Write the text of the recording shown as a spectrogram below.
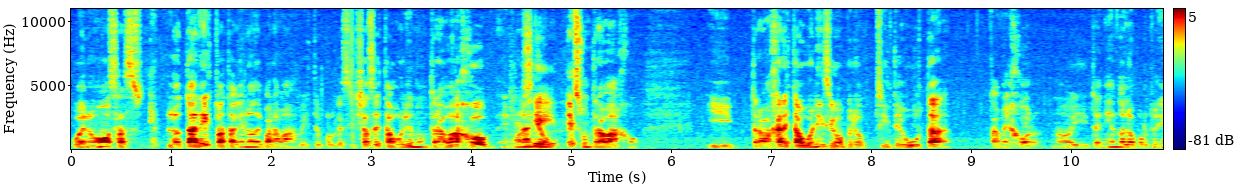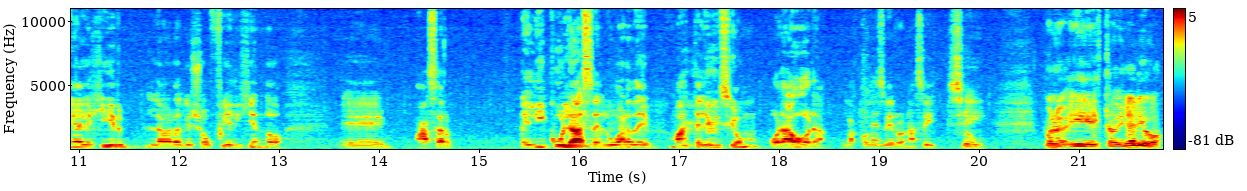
bueno, vamos a explotar esto hasta que no dé para más, ¿viste? Porque si ya se está volviendo un trabajo, en un Sí. año es un trabajo. Y trabajar está buenísimo, pero si te gusta, está mejor, ¿no? Y teniendo la oportunidad de elegir, la verdad que yo fui eligiendo eh, hacer películas en lugar de más televisión por ahora. Las dieron así. ¿no? Sí. Bueno, eh, extraordinario.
